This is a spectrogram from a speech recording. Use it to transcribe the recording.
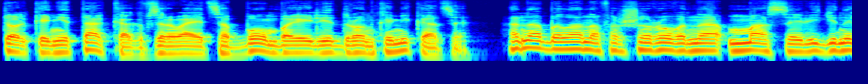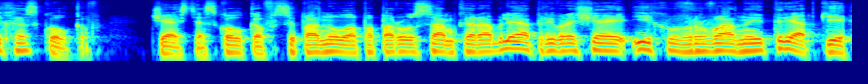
Только не так, как взрывается бомба или дрон камикадзе. Она была нафарширована массой ледяных осколков. Часть осколков сыпанула по парусам корабля, превращая их в рваные тряпки.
